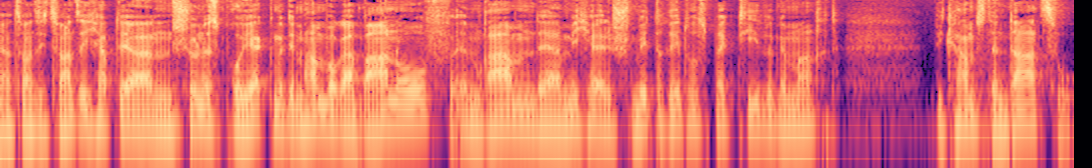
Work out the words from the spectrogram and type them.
Ja, 2020 habt ihr ein schönes Projekt mit dem Hamburger Bahnhof im Rahmen der Michael Schmidt Retrospektive gemacht. Wie kam es denn dazu?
